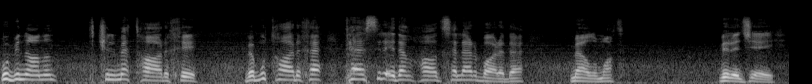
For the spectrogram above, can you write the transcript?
bu binanın tikilmə tarixi və bu tarixə təsir edən hadisələr barədə məlumat verəcəyik.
